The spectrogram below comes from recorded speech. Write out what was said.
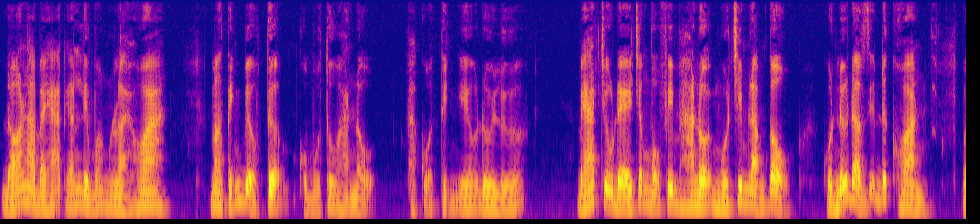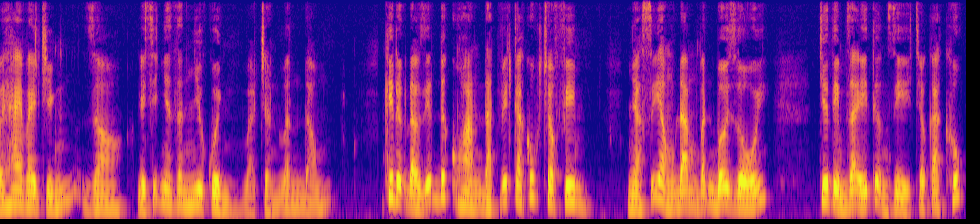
đó là bài hát gắn liền với một loài hoa, mang tính biểu tượng của mùa thu Hà Nội và của tình yêu đôi lứa. Bài hát chủ đề trong bộ phim Hà Nội mùa chim làm tổ của nữ đạo diễn Đức Hoàn với hai vai chính do nghệ sĩ nhân dân Như Quỳnh và Trần Vân đóng. Khi được đạo diễn Đức Hoàn đặt viết ca khúc cho phim, nhạc sĩ Hồng Đăng vẫn bối rối, chưa tìm ra ý tưởng gì cho ca khúc.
